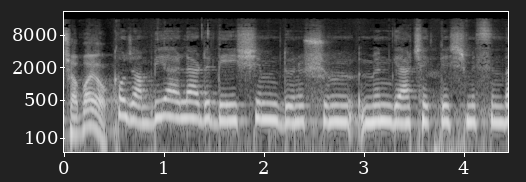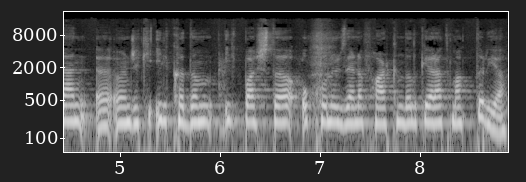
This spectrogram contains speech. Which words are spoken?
çaba yok. Hocam bir yerlerde değişim, dönüşümün gerçekleşmesinden e, önceki ilk adım ilk başta o konu üzerine farkındalık yaratmaktır ya.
